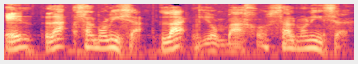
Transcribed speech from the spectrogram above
en la salmoniza, la guion bajo salmoniza.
